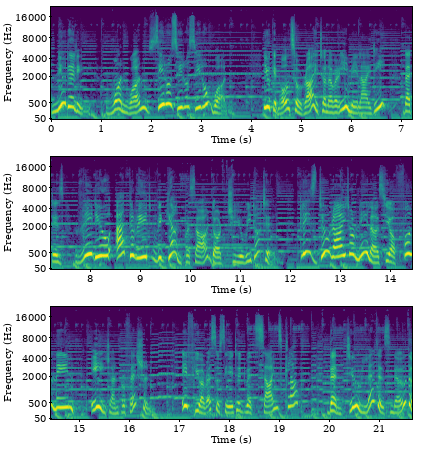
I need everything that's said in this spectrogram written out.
New Delhi 110001. You can also write on our email ID that is radio at the rate vigyanprasar.gov.in. Please do write or mail us your full name, age, and profession. If you are associated with Science Club, then do let us know the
